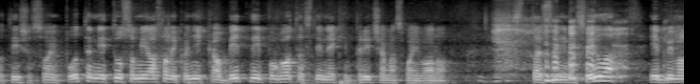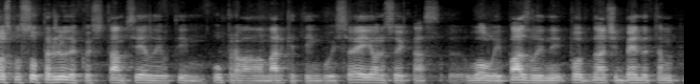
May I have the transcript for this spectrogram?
otišao svojim putem. I tu smo mi ostali kod njih kao bitni, pogotovo s tim nekim pričama smo im ono, to se njima svilo. I imali smo super ljude koji su tam sjedili u tim upravama, marketingu i sve i oni su uvijek nas e, volili i pazili. Znači, Bandit tam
